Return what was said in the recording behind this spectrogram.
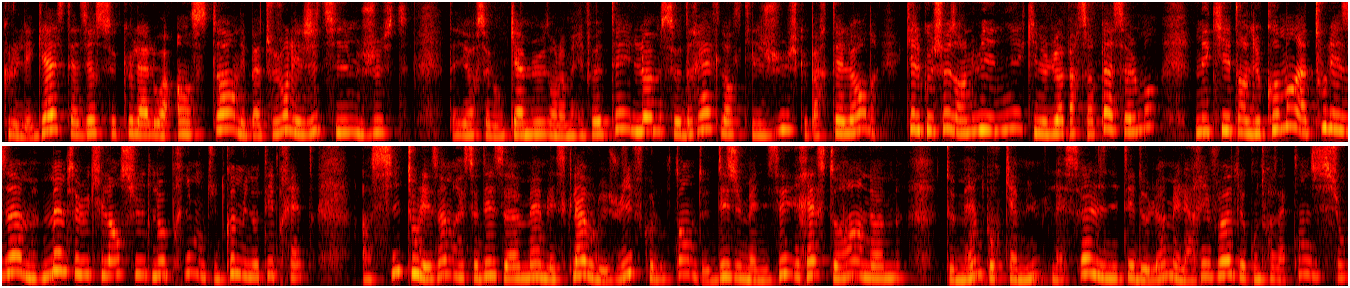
que le légal, c'est-à-dire ce que la loi instaure, n'est pas toujours légitime, juste. D'ailleurs, selon Camus dans L'homme révolté, l'homme se dresse lorsqu'il juge que par tel ordre, quelque chose en lui est nié qui ne lui appartient pas seulement, mais qui est un lieu commun à tous les hommes, même celui qui l'insulte, l'opprime ou une communauté prête. Ainsi, tous les hommes restent des hommes, même l'esclave ou le juif que l'on tente de déshumaniser restera un homme. De même, pour Camus, la seule dignité de l'homme est la révolte contre sa condition.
